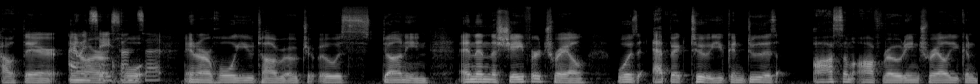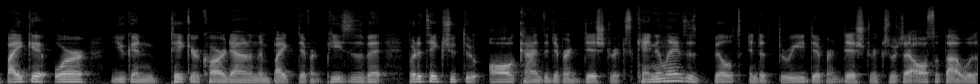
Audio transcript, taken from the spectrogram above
out there in our whole in our whole Utah road trip. It was stunning. And then the Shafer Trail was epic too. You can do this awesome off-roading trail. You can bike it or you can take your car down and then bike different pieces of it, but it takes you through all kinds of different districts. Canyonlands is built into 3 different districts, which I also thought was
